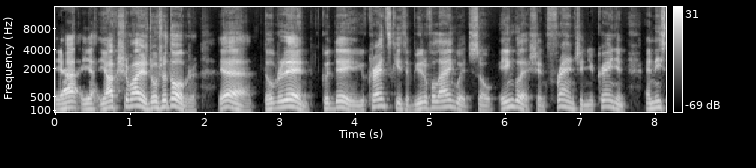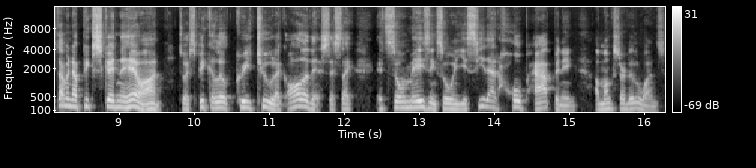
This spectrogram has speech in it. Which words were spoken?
yeah, yeah, Jak się masz? Dobrze. Yeah, dobry dzień. Good day. Ukrainsky is a beautiful language. So English and French and Ukrainian. And he's coming up good in the hill on. So I speak a little Cree too. Like all of this. It's like, it's so amazing. So when you see that hope happening amongst our little ones,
